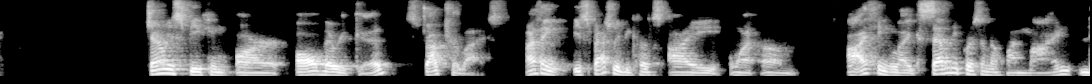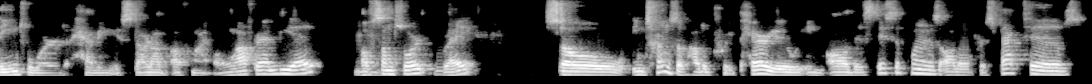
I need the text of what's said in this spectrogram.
generally speaking, are all very good structure-wise. I think, especially because I want, um, I think like seventy percent of my mind lean toward having a startup of my own after MBA of Mhm. some sort, right? So, in terms of how to prepare you in all these disciplines, all the perspectives,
